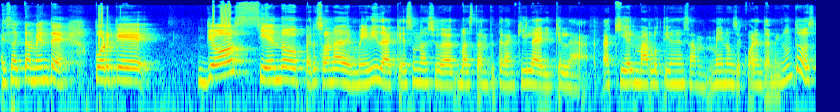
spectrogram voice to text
Exactamente, porque yo siendo persona de Mérida, que es una ciudad bastante tranquila y que la, aquí el mar lo tienes a menos de 40 minutos,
